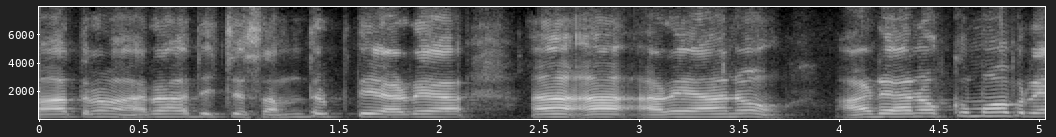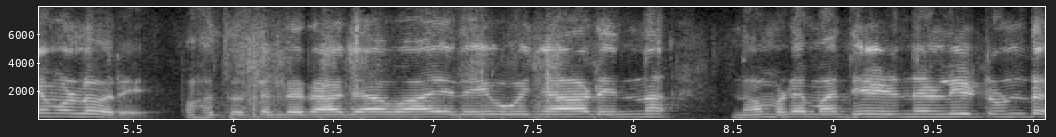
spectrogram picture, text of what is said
മാത്രം ആരാധിച്ച് സംതൃപ്തി അടയാ അടയാനോ അടയാനൊക്കുമോ പ്രിയമുള്ളവരെ? മഹത്വത്തിന്റെ രാജാവായ ദൈവകുഞ്ഞാട് ഇന്ന് നമ്മുടെ മധ്യ എഴുന്നള്ളിയിട്ടുണ്ട്.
